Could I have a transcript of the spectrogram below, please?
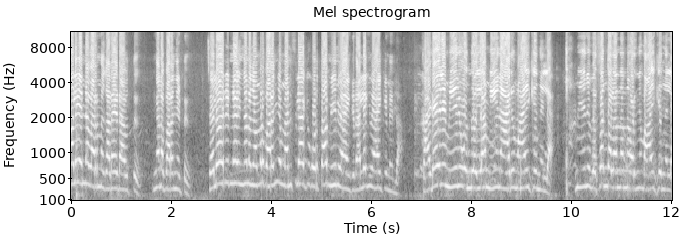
ആൾ തന്നെ പറഞ്ഞു കടയുടെ അകത്ത്. ഇങ്ങനെ പറഞ്ഞിട്ട്. ചിലവരിനെ ഇങ്ങനെ നമ്മൾ പറഞ്ഞ് മനസ്സിലാക്കി കൊടുത്താൽ മീൻ വാങ്ങിക്കണം അല്ലെങ്കിൽ വാങ്ങിക്കണില്ല. കടയിൽ മീൻ കൊണ്ടുപോയാൽ മീൻ ആരും വാങ്ങിക്കുന്നില്ല. മീൻ വിഷം കലന്നെന്ന് പറഞ്ഞ് വാങ്ങിക്കുന്നില്ല.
